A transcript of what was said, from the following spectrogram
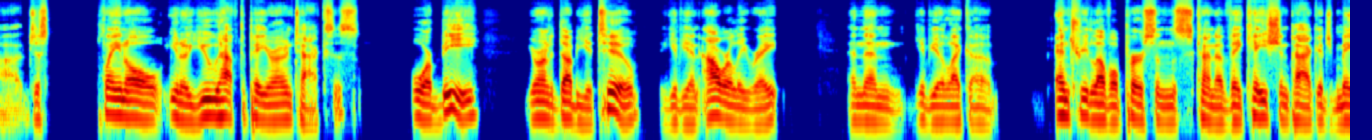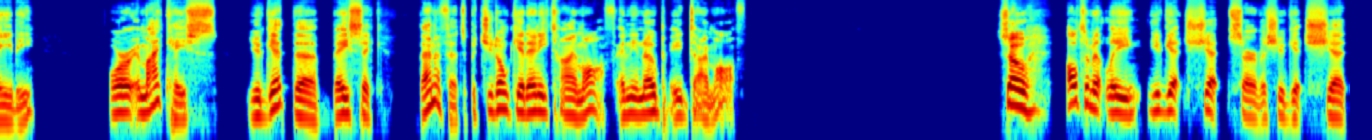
uh, just plain old, you know, you have to pay your own taxes. Or B, you're on a W 2, they give you an hourly rate and then give you like a entry level person's kind of vacation package, maybe. Or in my case, you get the basic benefits, but you don't get any time off, any no paid time off. So ultimately, you get shit service, you get shit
